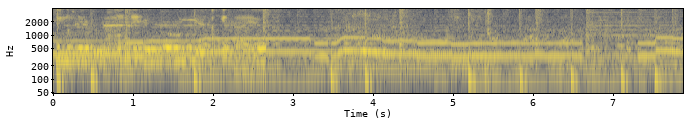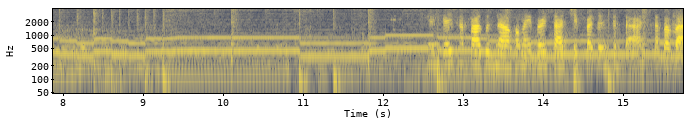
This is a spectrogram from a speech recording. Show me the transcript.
Yan guys, napagod na ako. May Versace pa dun sa taas, sa baba.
